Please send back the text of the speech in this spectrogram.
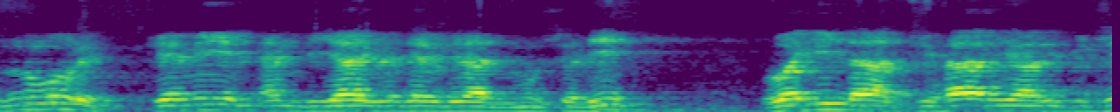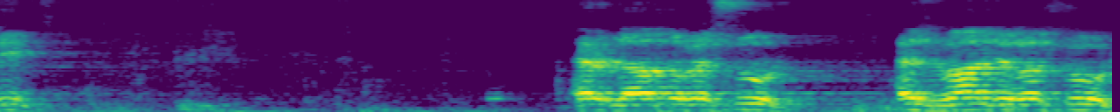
nuri cemil enbiya ve evliyal murselin ve ila cihar yari güzin evladı Resul ezvacı Resul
